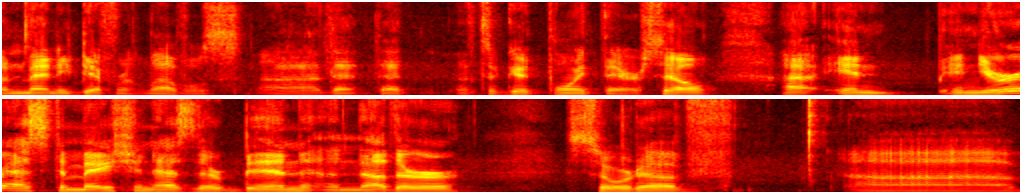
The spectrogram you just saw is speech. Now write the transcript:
on many different levels. Uh, that that that's a good point there. So, uh, in in your estimation, has there been another sort of uh,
